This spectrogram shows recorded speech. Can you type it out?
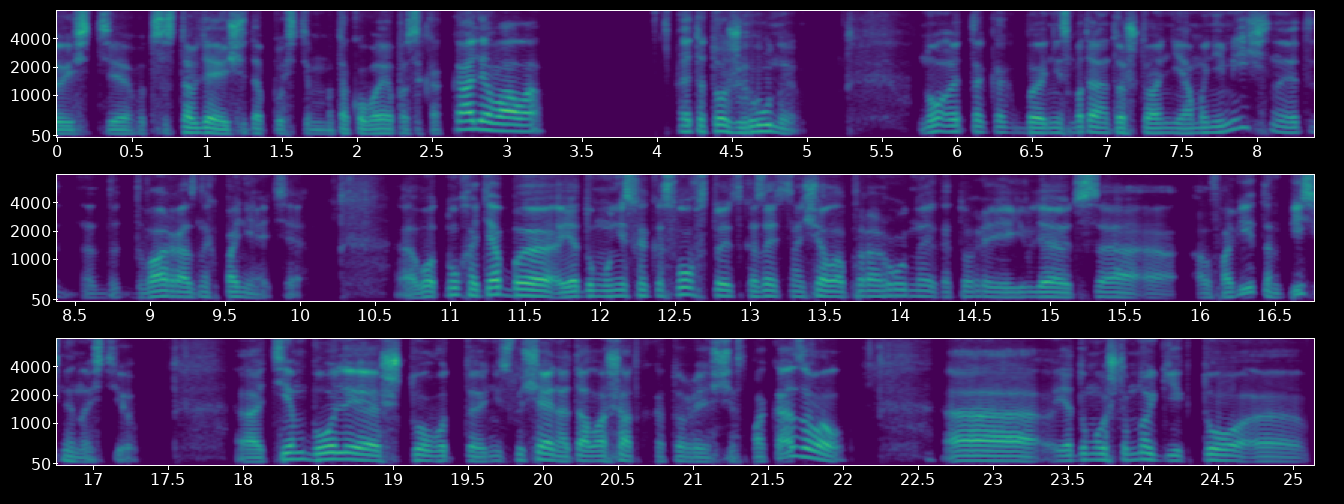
то есть э, вот составляющие, допустим, такого эпоса, как Калевала, это тоже руны, но это как бы, несмотря на то, что они амонимичны, это два разных понятия. А вот, ну, хотя бы, я думаю, несколько слов стоит сказать сначала про руны, которые являются а, алфавитом, письменностью. А, тем более, что вот э, не случайно та лошадка, которую я сейчас показывал, я думаю, что многие, кто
